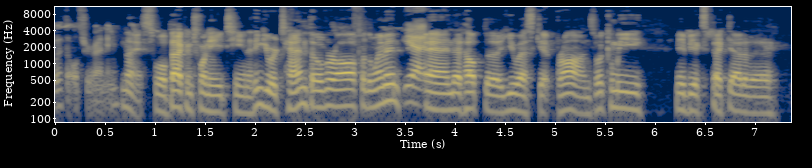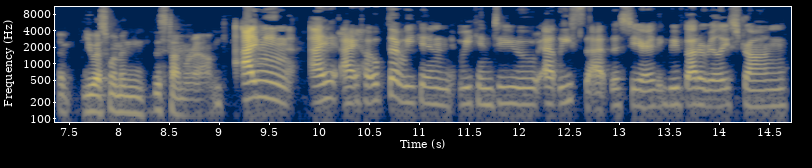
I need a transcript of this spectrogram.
with ultra running. Nice. Well, back in 2018, I think you were 10th overall for the women. Yeah. And that helped the U.S. get bronze. What can we maybe expect out of the uh, U.S. women this time around? I mean, I, I hope that we can we can do at least that this year. I think we've got a really strong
